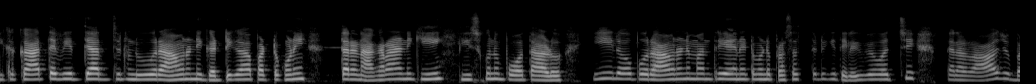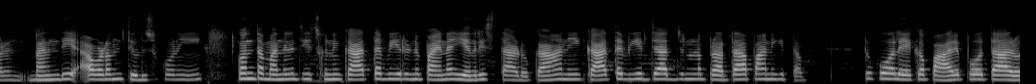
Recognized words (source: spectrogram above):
ఇక కార్తవీర్యార్జునుడు రావణుని గట్టిగా పట్టుకొని తన నగరానికి తీసుకుని పోతాడు. ఈలోపు రావణుని మంత్రి అయినటువంటి ప్రశస్తుడికి తెలివి వచ్చి తన రాజు బందీ అవడం తెలుసుకొని కొంతమందిని తీసుకుని కాతవీరుని పైన ఎదిరిస్తాడు. కానీ కార్తవీర్యార్జునుల ప్రతాపానికి తట్టుకోలేక పారిపోతారు.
